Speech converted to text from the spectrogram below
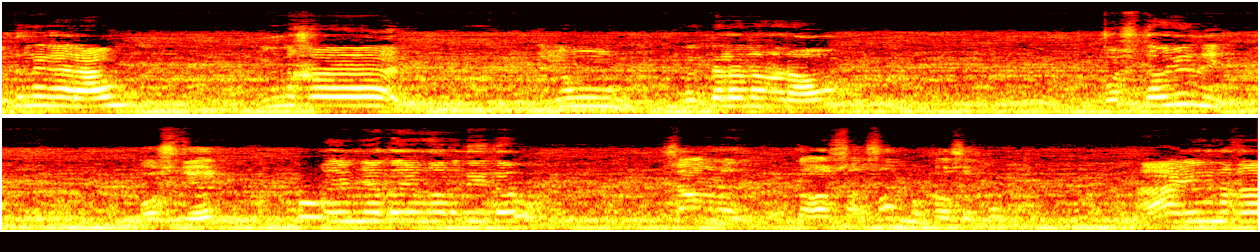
Madaling araw. Yung naka... Yung nagdala ng ano. Boss daw yun eh. Boss yun? Oo, ayun yata yung ano dito. Saan, nag- ka- sa- saan mo kausap mo? Ah, yung naka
